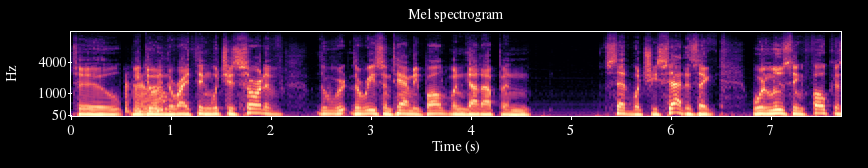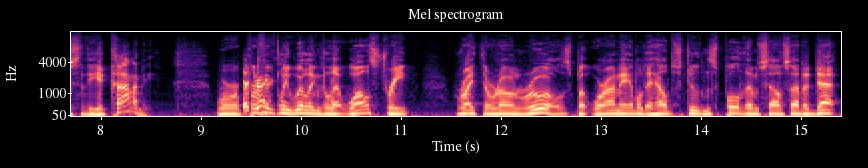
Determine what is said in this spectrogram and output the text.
to be -huh. doing the right thing, which is sort of the, the reason Tammy Baldwin got up and said what she said is like, we're losing focus of the economy. We're That's perfectly right. willing to let Wall Street write their own rules, but we're unable to help students pull themselves out of debt.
